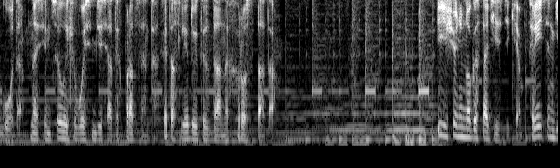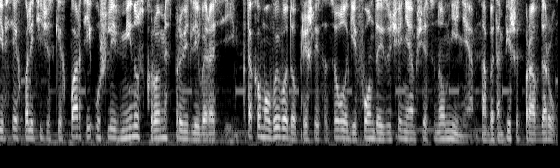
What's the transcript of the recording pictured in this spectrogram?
года на 7,8%. Это следует из данных Росстата. И еще немного статистики. Рейтинги всех политических партий ушли в минус, кроме «Справедливой России». К такому выводу пришли социологи Фонда изучения общественного мнения. Об этом пишет Правда.ру.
